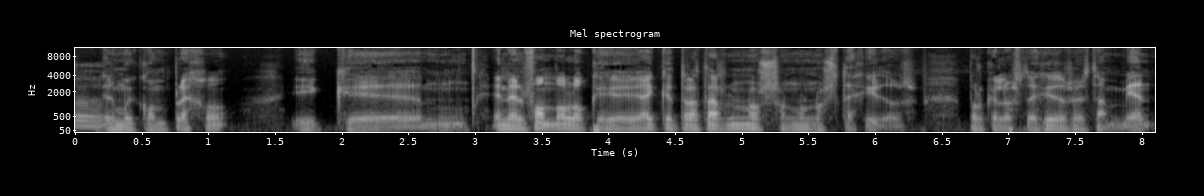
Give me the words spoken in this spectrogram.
mm. es muy complejo y que mm, en el fondo lo que hay que tratar no son unos tejidos, porque los tejidos están bien,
